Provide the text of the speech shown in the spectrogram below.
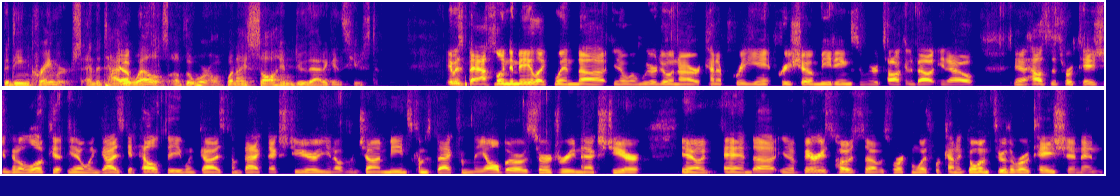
the Dean Kremers and the Tyler yep. Wells of the world when I saw him do that against Houston it was baffling to me like when uh, you know when we were doing our kind of pre pre-show meetings and we were talking about you know you know how's this rotation going to look at you know when guys get healthy when guys come back next year you know when John Means comes back from the elbow surgery next year you know and uh, you know various hosts I was working with were kind of going through the rotation and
